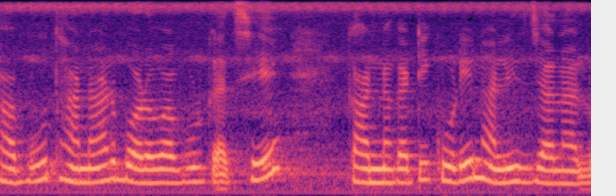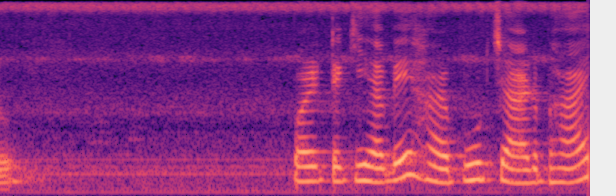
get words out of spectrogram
হাবু থানার বড়বাবুর কাছে কান্নাকাটি করে নালিশ জানালো। পরেরটা কি হবে? হাবুর চার ভাই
